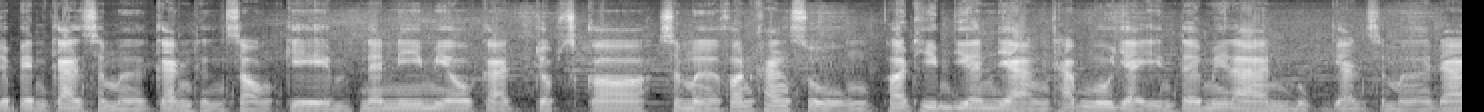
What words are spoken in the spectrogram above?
จะเป็นการเสมอกันถึง 2 เกม นันนี้มีโอกาสจบสกอร์เสมอค่อนข้างสูง เพราะทีมเยือนอย่างทัพงูใหญ่อินเตอร์มิลานบุกยันเสมอได้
